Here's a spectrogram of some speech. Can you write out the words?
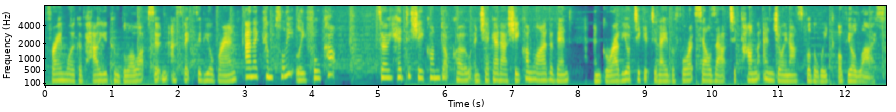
framework of how you can blow up certain aspects of your brand and a completely full cup. So head to shecom.co and check out our Shecom Live event and grab your ticket today before it sells out to come and join us for the week of your life.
